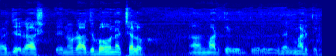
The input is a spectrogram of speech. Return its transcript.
ರಾಜ್ಯ, ರಾಷ್ಟ್ರ, ಏನು ರಾಜಭವನ ಚಲೋ ಮಾಡ್ತೀವಿ ಅಂತೇಳಿ ಅದನ್ನು ಮಾಡ್ತೀವಿ.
